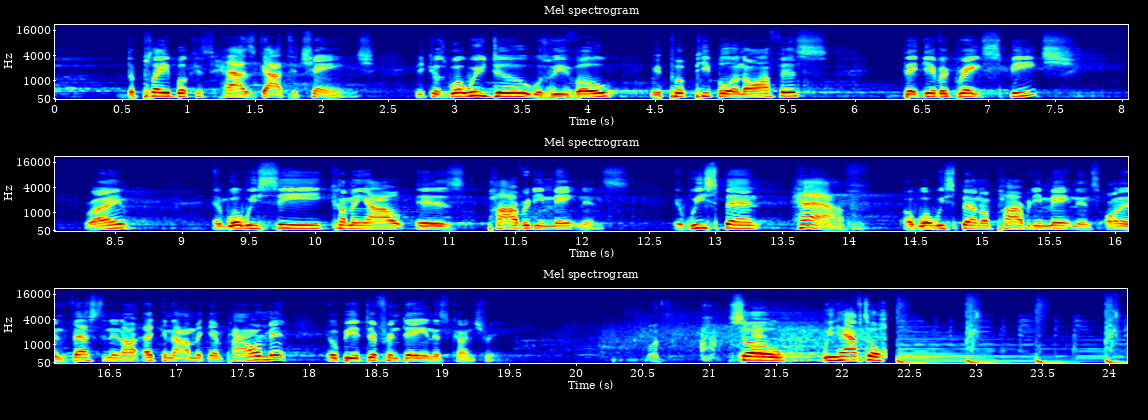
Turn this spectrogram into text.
the playbook has, has got to change. Because what we do is we vote, we put people in office, they give a great speech, right? And what we see coming out is poverty maintenance. If we spend half of what we spend on poverty maintenance on investing in our economic empowerment, it will be a different day in this country. So we have to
